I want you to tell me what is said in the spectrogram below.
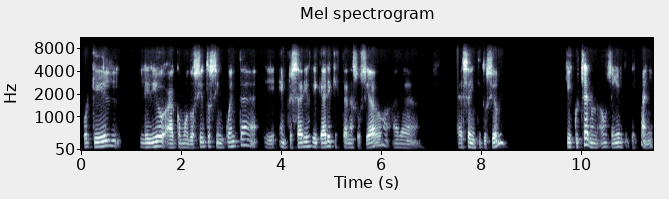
porque él le dio a como 250 eh, empresarios de ICARE que están asociados a, esa institución, que escucharon a un señor de España,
